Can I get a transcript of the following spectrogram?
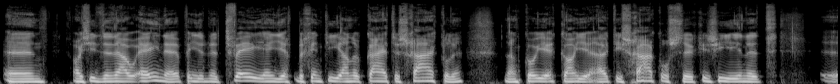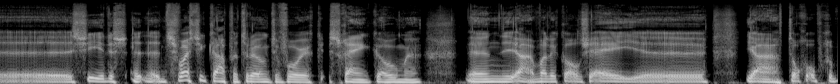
En als je er nou één hebt en je er twee en je begint die aan elkaar te schakelen, dan kon je, kan je uit die schakelstukken zie je het. eh, zie je dus een swastika-patroon tevoorschijn komen. En ja, wat ik al zei, eh, ja, toch opge-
